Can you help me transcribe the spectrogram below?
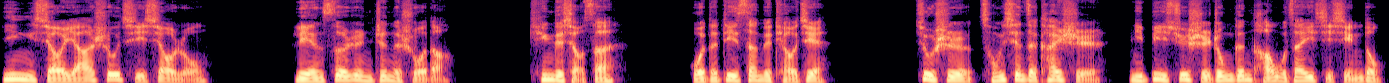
应小牙收起笑容，脸色认真的说道：“听着，小三，我的第三个条件，就是从现在开始，你必须始终跟唐舞在一起行动。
